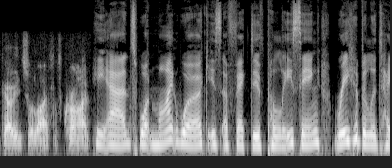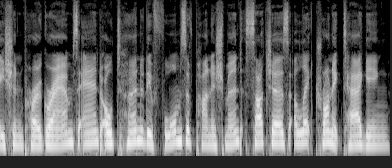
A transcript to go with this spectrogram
go into a life of crime. He adds what might work is effective policing, rehabilitation programs, and alternative forms of punishment such as electronic tagging.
